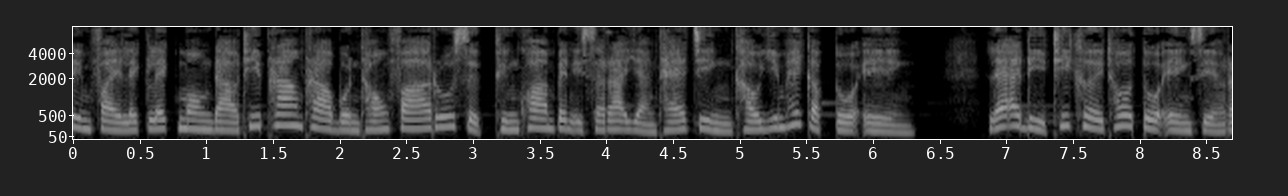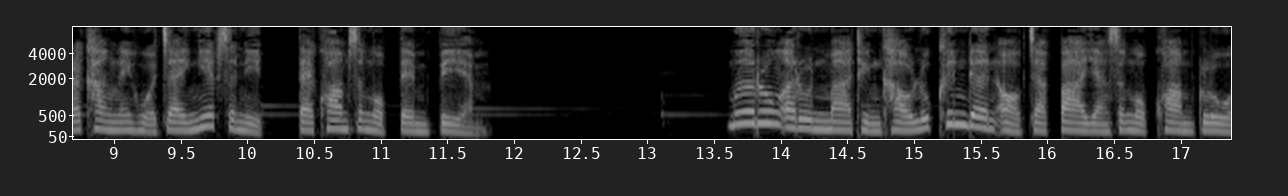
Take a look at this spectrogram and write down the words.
ริมไฟเล็กๆ มองดาวที่พร่างพราวบนท้องฟ้ารู้สึกถึงความเป็นอิสระอย่างแท้จริง เขายิ้มให้กับตัวเอง และอดีตที่เคยโทษตัวเองเสียงระฆังในหัวใจเงียบสนิท แต่ความสงบเต็มเปี่ยม เมื่อรุ่งอรุณมาถึงเขาลุกขึ้นเดินออกจากป่าอย่างสงบความกลัว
